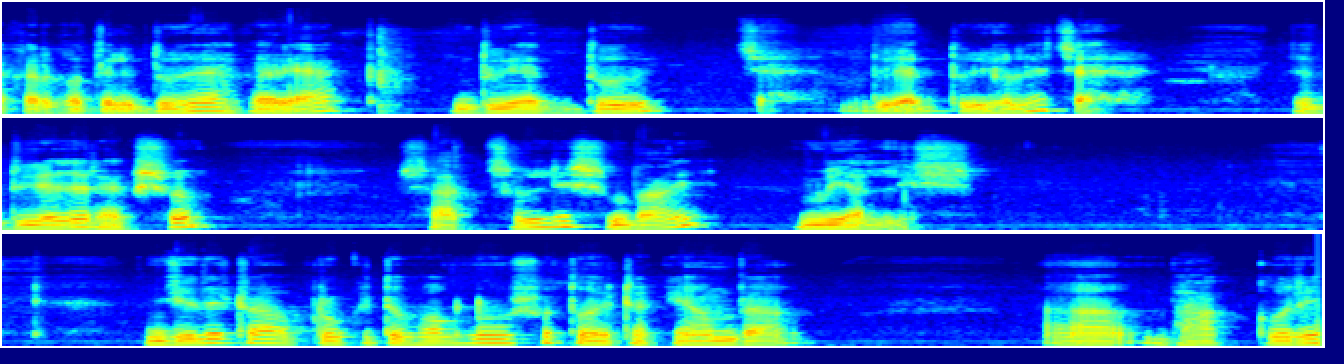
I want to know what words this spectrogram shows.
এক আর কত দুই এক আর এক, দুই আর দুই, চার, দুই আর দুই হলে চার। হয় দুই হাজার একশো সাতচল্লিশ বাই বিয়াল্লিশ। যেটা প্রকৃত ভগ্নাংশ, তো এটাকে আমরা ভাগ করে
